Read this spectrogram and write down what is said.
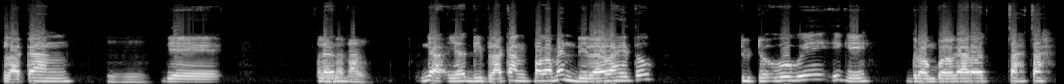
belakang Hmm. di Paling belakang. enggak ya di belakang pokoknya di lelah itu duduk kuwi iki gerombol karo cah-cah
